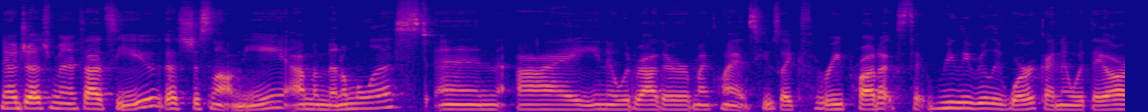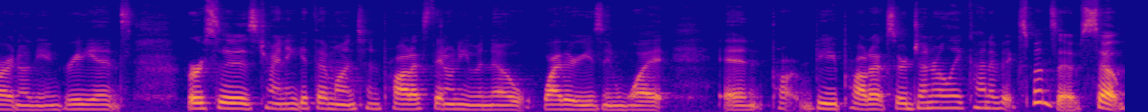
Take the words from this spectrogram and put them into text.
No judgment if that's you. That's just not me. I'm a minimalist and I, you know, would rather my clients use like three products that really really work. I know what they are, I know the ingredients versus trying to get them on 10 products they don't even know why they're using what and beauty products are generally kind of expensive. So,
